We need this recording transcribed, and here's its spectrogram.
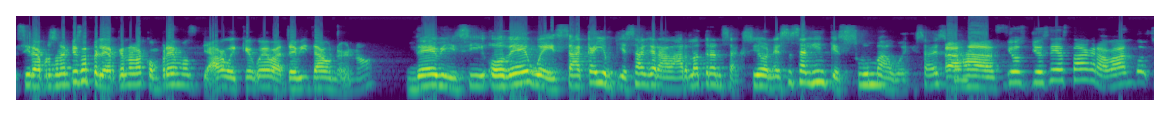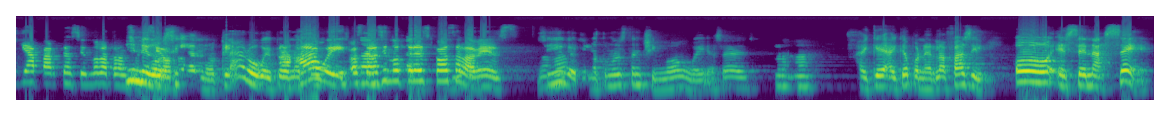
Si la persona empieza a pelear que no la compremos, ya, güey, qué hueva, Debbie Downer, ¿no? Debbie, sí, o de, güey, saca y empieza a grabar la transacción. Ese es alguien que suma, güey, ¿sabes? Ajá, yo, yo sí estaba grabando y aparte haciendo la transacción. Y negociando, claro, güey, pero Ajá, güey, o sea, haciendo tres cosas a la vez. Sí, güey, no todo el mundo es tan chingón, güey, o sea, Ajá. Hay, que, hay que ponerla fácil. O escena C,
